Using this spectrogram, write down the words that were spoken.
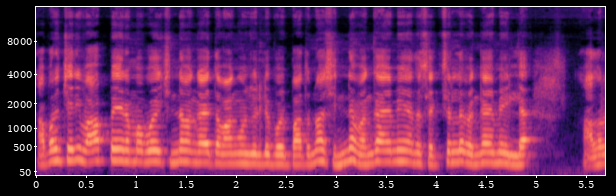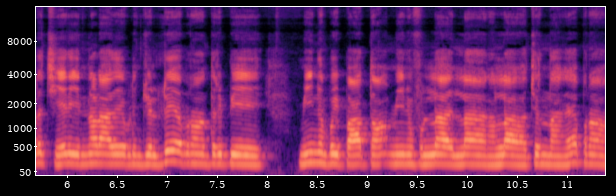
அப்புறம் சரி வாப்பே நம்ம போய் சின்ன வெங்காயத்தை வாங்குவோம்னு சொல்லிட்டு போய் பார்த்தோம்னா சின்ன வெங்காயமே அந்த செக்ஷனில் வெங்காயமே இல்லை. அதோட சரி என்னடா அது அப்படின்னு சொல்லிட்டு அப்புறம் திருப்பி மீனை போய் பார்த்தோம். மீன் ஃபுல்லாக எல்லாம் நல்லா வச்சுருந்தாங்க. அப்புறம்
